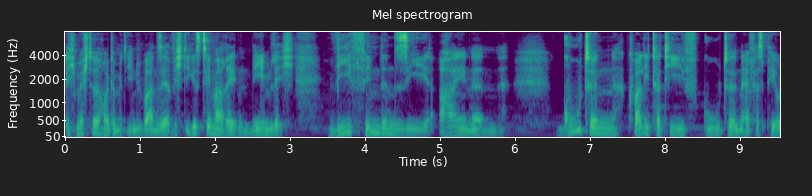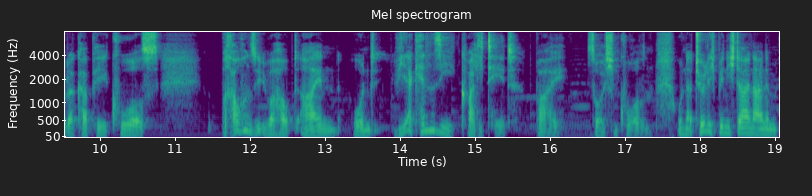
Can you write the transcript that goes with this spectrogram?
Ich möchte heute mit Ihnen über ein sehr wichtiges Thema reden, nämlich wie finden Sie einen guten, qualitativ guten FSP oder KP-Kurs? Brauchen Sie überhaupt einen und wie erkennen Sie Qualität bei solchen Kursen. Und natürlich bin ich da in einem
